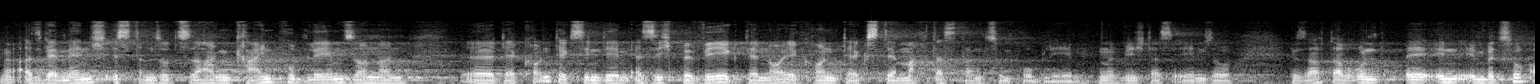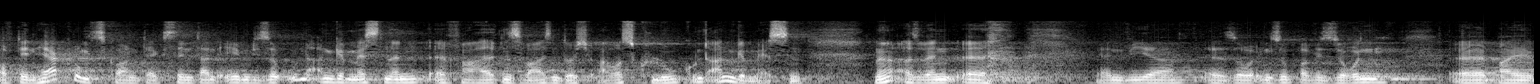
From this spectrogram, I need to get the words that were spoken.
Ne, also der Mensch ist dann sozusagen kein Problem, sondern der Kontext, in dem er sich bewegt, der neue Kontext, der macht das dann zum Problem, ne, wie ich das eben so gesagt habe. Und äh, in, in Bezug auf den Herkunftskontext sind dann eben diese unangemessenen äh, Verhaltensweisen durchaus klug und angemessen. Ne, also wenn, wenn wir so in Supervisionen bei,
